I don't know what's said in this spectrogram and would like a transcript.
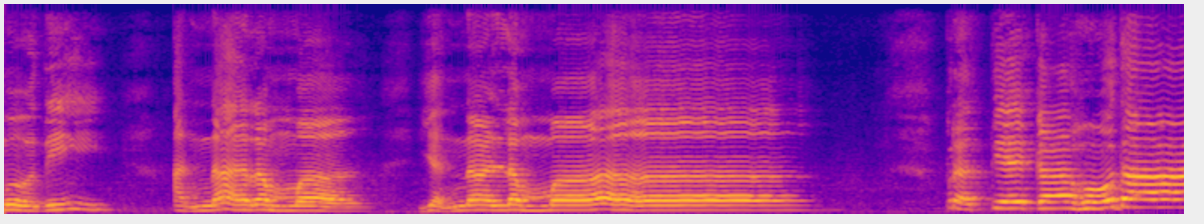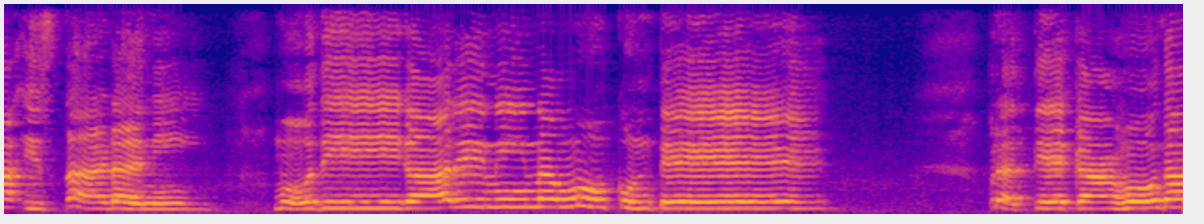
మోదీ అన్నారమ్మా ఎన్నాళ్ళమ్మా ప్రత్యేక హోదా ఉన్నాడని మోదీ గారిని నమ్ముకుంటే ప్రత్యేక హోదా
